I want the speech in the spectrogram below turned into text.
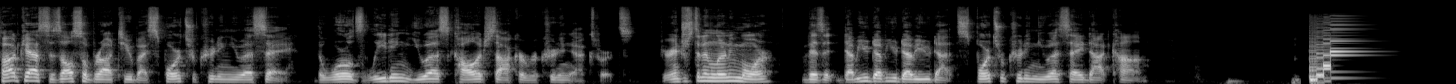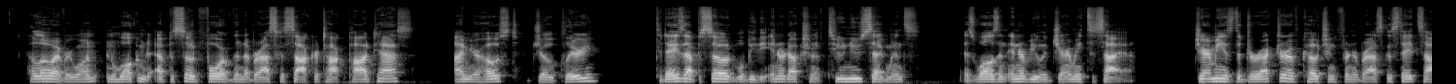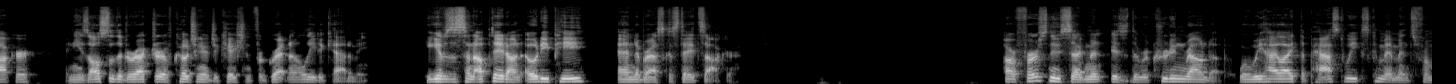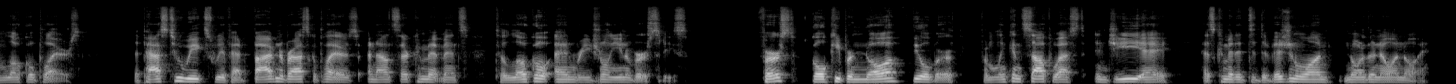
Podcast is also brought to you by Sports Recruiting USA, the world's leading U.S. college soccer recruiting experts. If you're interested in learning more, visit www.sportsrecruitingusa.com. Hello, everyone, and welcome to episode four of the Nebraska Soccer Talk podcast. I'm your host, Joe Cleary. Today's episode will be the introduction of two new segments, as well as an interview with Jeremy Tosaya. Jeremy is the director of coaching for Nebraska State Soccer, and he is also the director of coaching education for Gretna Elite Academy. He gives us an update on ODP and Nebraska State Soccer. Our first new segment is the Recruiting Roundup, where we highlight the past week's commitments from local players. The past two weeks, we have had five Nebraska players announce their commitments to local and regional universities. First, goalkeeper Noah Fuelberth from Lincoln Southwest in GEA has committed to Division One Northern Illinois.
